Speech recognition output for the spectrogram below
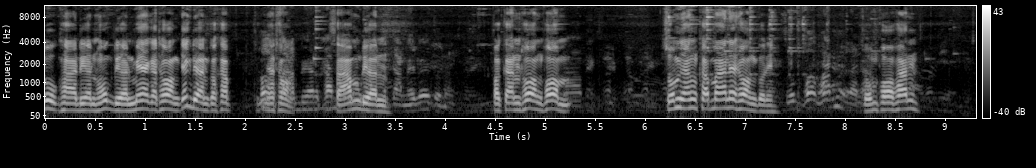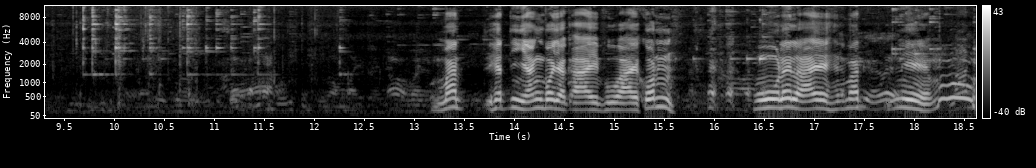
ลูกห้าเดือนหกเดือนแม่กระท้องจักเดือนก็ครับแม่ท้องสามเดือนครับสามเดือนกันให้เลยตัวนี้ประกันท้องพร้อม สมหยังขับมาในท้องตัวนี้ สมพอพันธุ์นี่แหละคสรับมพอพันธุ์มาเฮ็ดนี่หยังบ่อยากอายผู้อายคนหมูหลายๆมานี่อืม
